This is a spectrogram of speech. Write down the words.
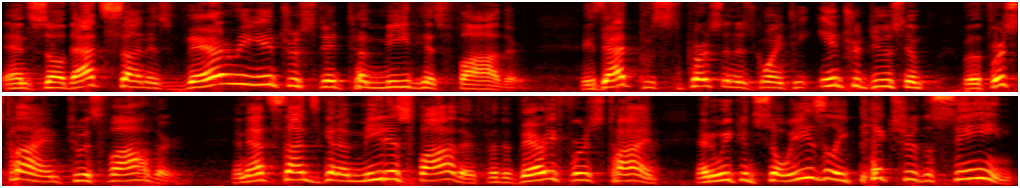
And so that son is very interested to meet his father. Because that person is going to introduce him for the first time to his father. And that son's going to meet his father for the very first time. And we can so easily picture the scene.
